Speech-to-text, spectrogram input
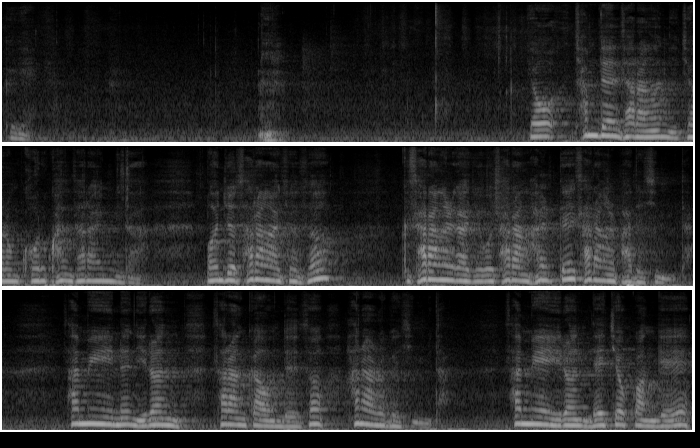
그게. 요 참된 사랑은 이처럼 거룩한 사랑입니다. 먼저 사랑하셔서 그 사랑을 가지고 사랑할 때 사랑을 받으십니다. 삼위는 이런 사랑 가운데서 하나로 계십니다. 삼위의 이런 내적 관계에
